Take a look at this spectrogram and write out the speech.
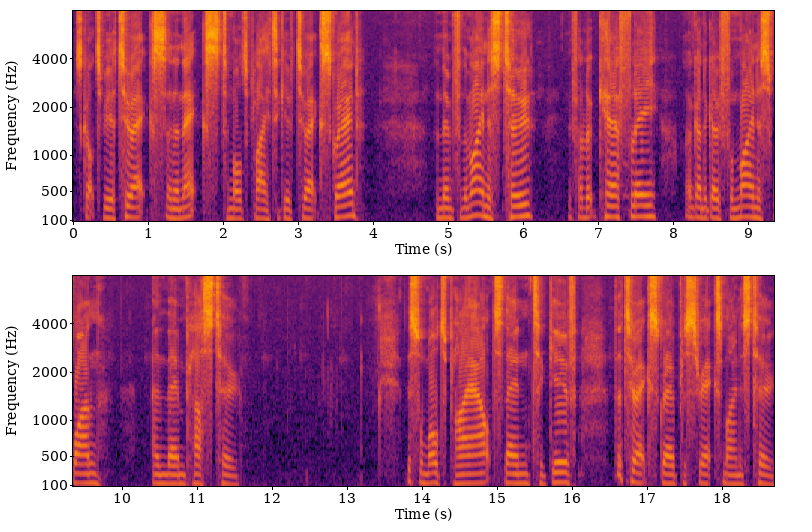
It's got to be a 2x and an x to multiply to give 2x squared. And then for the minus 2, if I look carefully, I'm going to go for minus 1 and then plus 2. This will multiply out then to give the 2x squared plus 3x minus 2.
